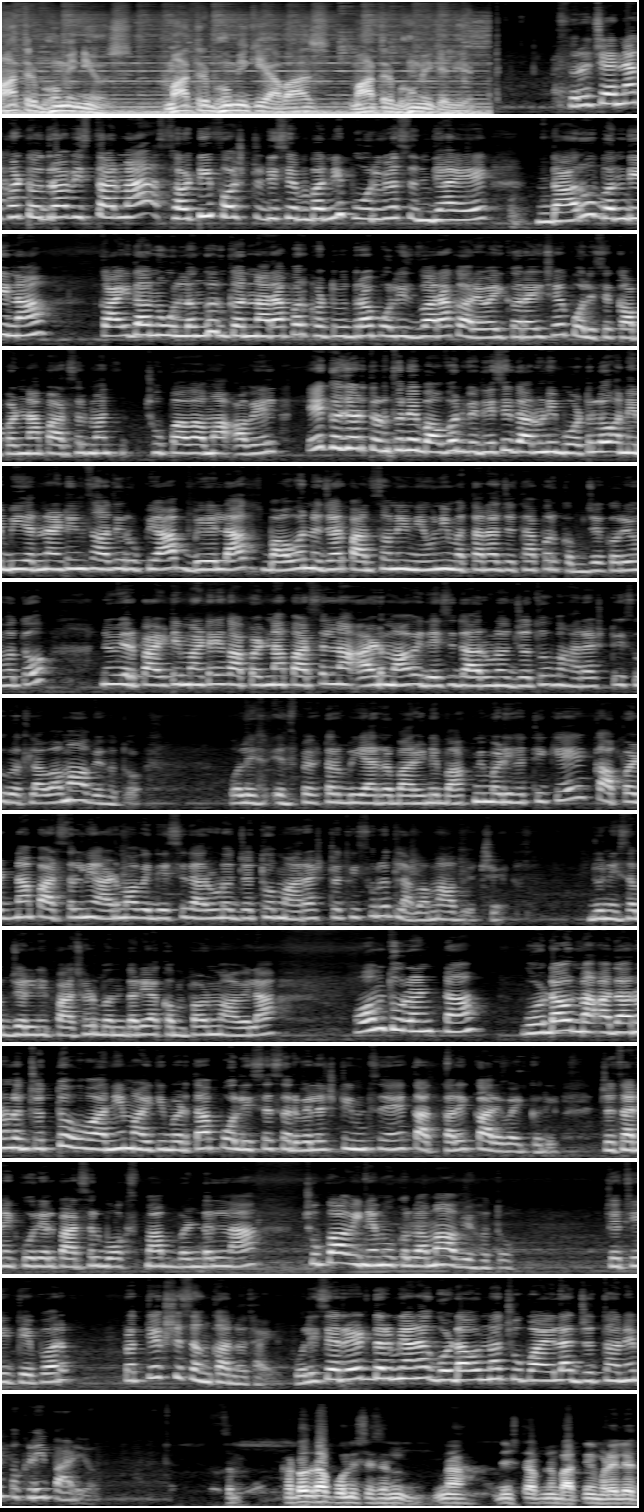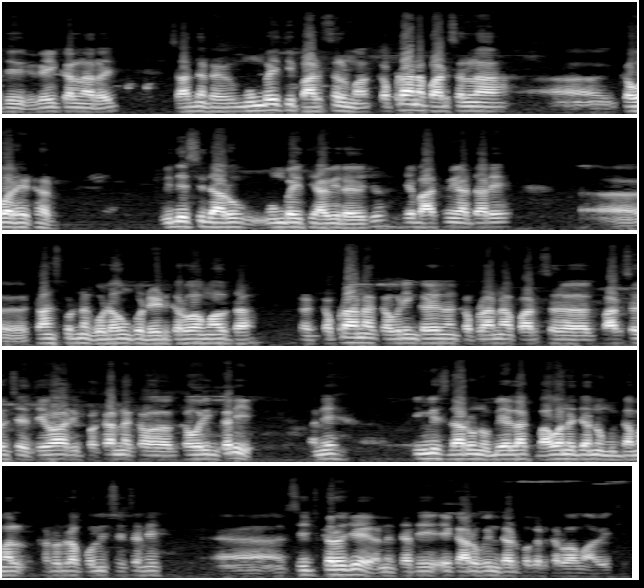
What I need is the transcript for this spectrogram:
Mathrubhumi news. Mathrubhumi કી આવાજ, માતૃભૂમિ કે લિયે. સુરત શહેરના ખટોદરા વિસ્તારમાં થર્ટી ફર્સ્ટ ડિસેમ્બરની પૂર્વ સંધ્યાએ દારૂબંધીના કાયદાનું ઉલ્લંઘન કરનારા પર ખટોદરા પોલીસ દ્વારા કાર્યવાહી કરાઈ છે. પોલીસે કાપડના પાર્સલમાં છુપાવવામાં આવેલ એક હજાર ત્રણસો ને બાવન વિદેશી દારૂની બોટલો અને બીયર નાઇન્ટીન સાથે રૂપિયા બે લાખ બાવન હજાર પાંચસો ને નેવુંની મતાના જથ્થા પર કબજે કર્યો હતો. ન્યુ યર પાર્ટી માટે કાપડના પાર્સલના આડમાં વિદેશી દારૂનો જથ્થો મહારાષ્ટ્રથી સુરત લાવવામાં આવ્યો હતો. પોલીસ ઇન્સ્પેક્ટર બી આર રબારીને બાતમી મળી હતી કે કાપડના પાર્સલની આડમાં વિદેશી દારૂનો જથ્થો મહારાષ્ટ્રથી સુરત લાવવામાં આવ્યો છે. જૂની સબજેલની પાછળ બંદરિયા કમ્પાઉન્ડમાં આવેલા ઓમ તુરંટના ગોડાઉનના આ દારૂનો જથ્થો હોવાની માહિતી મળતા પોલીસે સર્વેલન્સ ટીમને તાત્કાલિક કાર્યવાહી કરી. જથ્થાને કુરિયર પાર્સલ બોક્સમાં બંડલના છુપાવીને મોકલવામાં આવ્યો હતો. જેથી તે પર પ્રત્યક્ષ શંકા ન થાય. પોલીસે રેડ દરમિયાન ગોડાઉનમાં છુપાયેલા જથ્થાને પકડી પાડ્યો. ખટોદરા પોલીસ સ્ટેશનના ડિસ્ટાફને બાતમી મળેલી હતી ગઈકાલના રોજ સાંજના ટાઈમે મુંબઈથી પાર્સલમાં, કપડાના પાર્સલના કવર હેઠળ વિદેશી દારૂ મુંબઈથી આવી રહ્યો છે. જે બાતમી આધારે ટ્રાન્સપોર્ટના ગોડાઉન પર રેડ કરવામાં આવતા. કપડાના કવરિંગ કરેલા, કપડાના પાર્સલ પાર્સલ છે તેવા પ્રકારના કવરિંગ કરી અને ઇંગ્લિશ દારૂનો બે લાખ બાવન હજારનો મુદ્દામાલ ખટોદરા પોલીસ સ્ટેશને સીઝ કર્યો છે અને ત્યાંથી એક આરોપીની ધરપકડ કરવામાં આવી છે.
